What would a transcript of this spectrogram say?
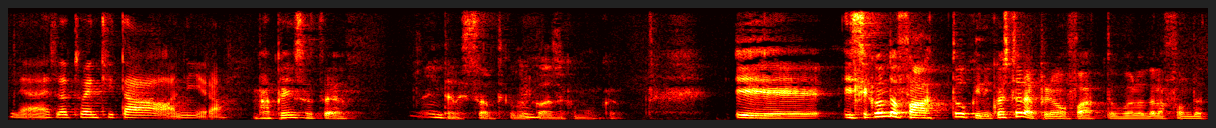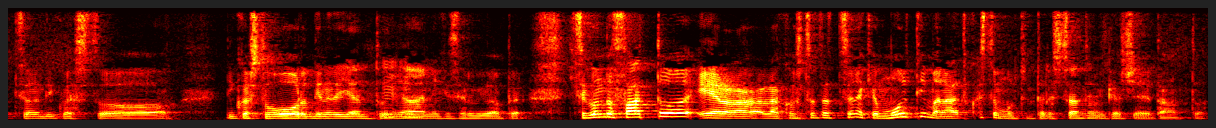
la, la tua entità nera. Ma pensa a te, è interessante come Mm. cosa comunque. E il secondo fatto, quindi questo era il primo fatto, quello della fondazione di questo, di questo ordine degli Antoniani che serviva per... Il secondo fatto era la, constatazione che molti malati, questo è molto interessante, mi piace tanto,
